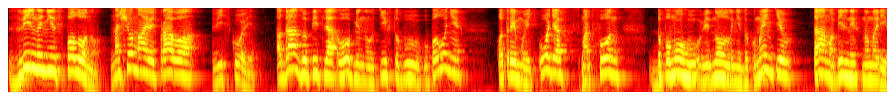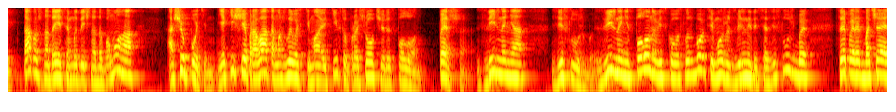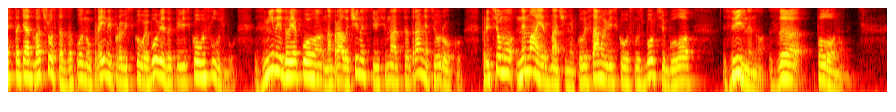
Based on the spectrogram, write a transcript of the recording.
Звільнені з полону. На що мають право військові? Одразу після обміну ті, хто був у полоні, отримують одяг, смартфон, допомогу у відновленні документів та мобільних номерів. Також надається медична допомога. А що потім? Які ще права та можливості мають ті, хто пройшов через полон? Перше звільнення зі служби. Звільнені з полону військовослужбовці можуть звільнитися зі служби. Це передбачає стаття 26 закону України про військовий обов'язок і військову службу, зміни до якого набрали чинності 18 травня цього року. При цьому немає значення, коли саме військовослужбовцю було звільнено з полону.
